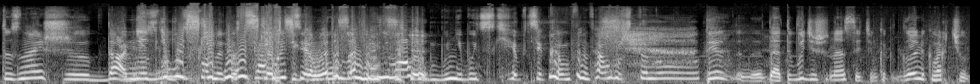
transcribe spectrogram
ты знаешь, э, да, Нет, не будь скеп- не будь событие. скептиком, это Ну, Я не событие. могу не быть скептиком, потому что, ну... Ты, да, ты будешь у нас этим, как гномик Ворчун.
